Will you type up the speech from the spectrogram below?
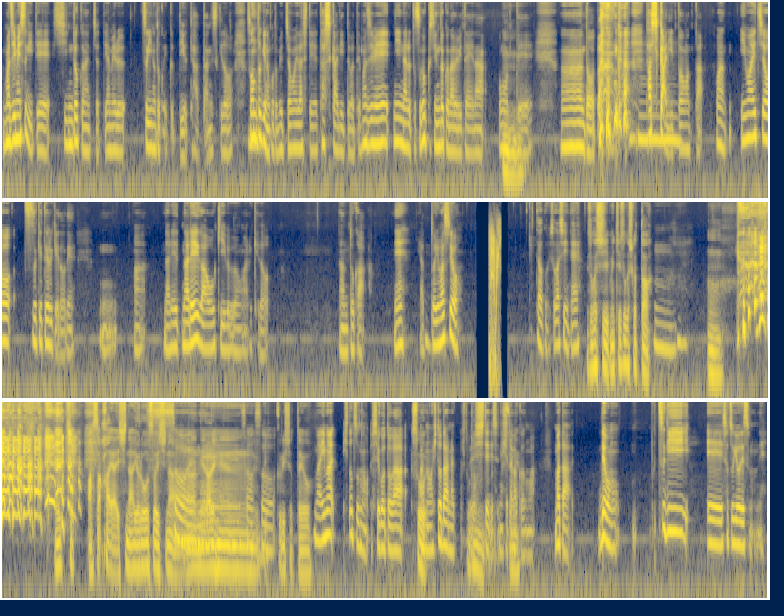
真面目すぎてしんどくなっちゃって辞める次のとこ行くって言ってはったんですけどその時のことめっちゃ思い出して、確かにって思って真面目になるとすごくしんどくなるみたいな思ってうーんと思った。確かにと思った、まあ、今一応続けてるけどね、うん、まあ慣れ慣れが大きい部分はあるけどなんとかねやっとりますよ。たく忙しいね。忙しい。めっちゃ忙しかった。うん。うん。めっちゃ朝早いしな夜遅いしな、そうよね。寝られへん。そうそう。びっくりしちゃったよ。まあ今一つの仕事があの一段落してですね下手君は。またでも次、えー卒業ですもんね。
